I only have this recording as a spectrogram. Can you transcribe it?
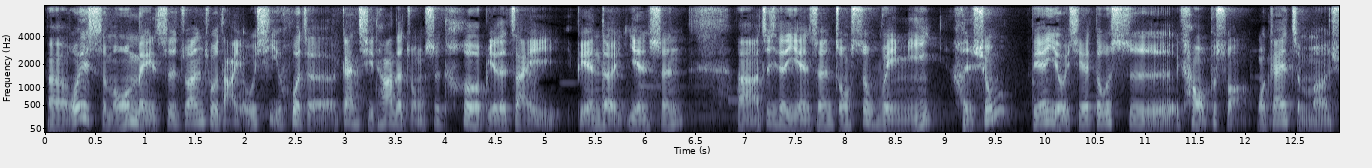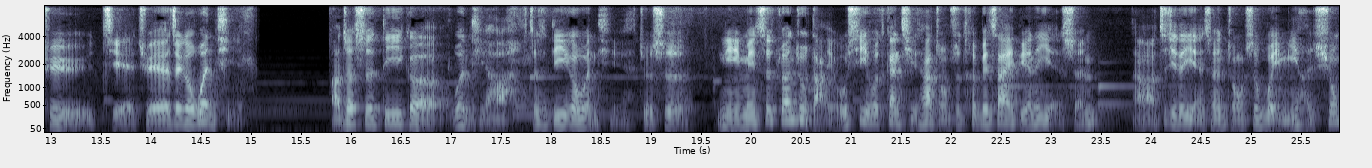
呃，为什么我每次专注打游戏或者干其他的，总是特别的在意别人的眼神啊？自己的眼神总是萎靡，很凶。别人有些都是看我不爽，我该怎么去解决这个问题？啊，这是第一个问题哈，这是第一个问题，就是你每次专注打游戏或者干其他，总是特别在意别人的眼神啊，自己的眼神总是萎靡，很凶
